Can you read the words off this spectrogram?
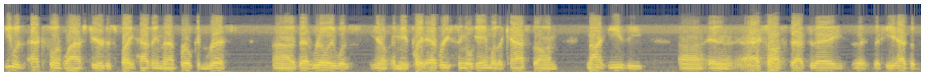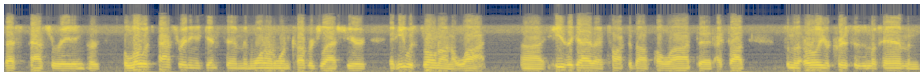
he was excellent last year, despite having that broken wrist. Uh, that really was, you know, I mean, he played every single game with a cast on. Not easy. Uh, and I saw a stat today that, that he had the best passer rating or the lowest passer rating against him in one-on-one coverage last year, and he was thrown on a lot. Uh, he's a guy that I've talked about a lot. That I thought some of the earlier criticism of him and,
